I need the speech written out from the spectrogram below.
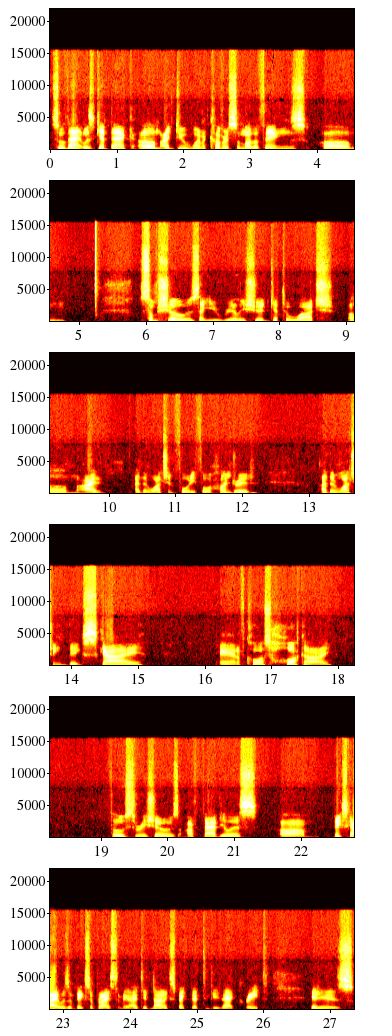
so that was Get Back. Um, I do want to cover some other things. Um, some shows that you really should get to watch. Um, I've I've been watching 4400. I've been watching Big Sky, and of course Hawkeye those three shows are fabulous. Um, Big Sky was a big surprise to me. I did not expect that to be that great. It is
